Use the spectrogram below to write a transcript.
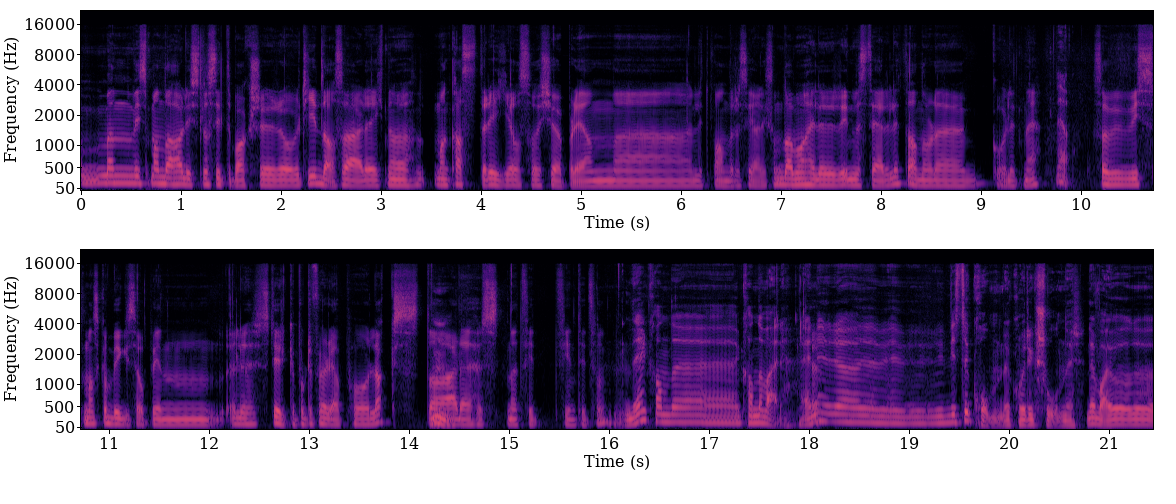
men hvis man da har lyst til å sitte på aksjer over tid, da, så er det ikke noe Man kaster det ikke, og så kjøper det igjen uh, litt på andre sida, liksom. Da må man heller investere litt da, når det går litt ned. Ja. Så hvis man skal bygge seg opp inn, eller styrke portefølja på laks, da Mm. er det høsten et fint, fint tidspunkt. Det kan det, kan det være. Eller ja. hvis det kommer korreksjoner. Det var jo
